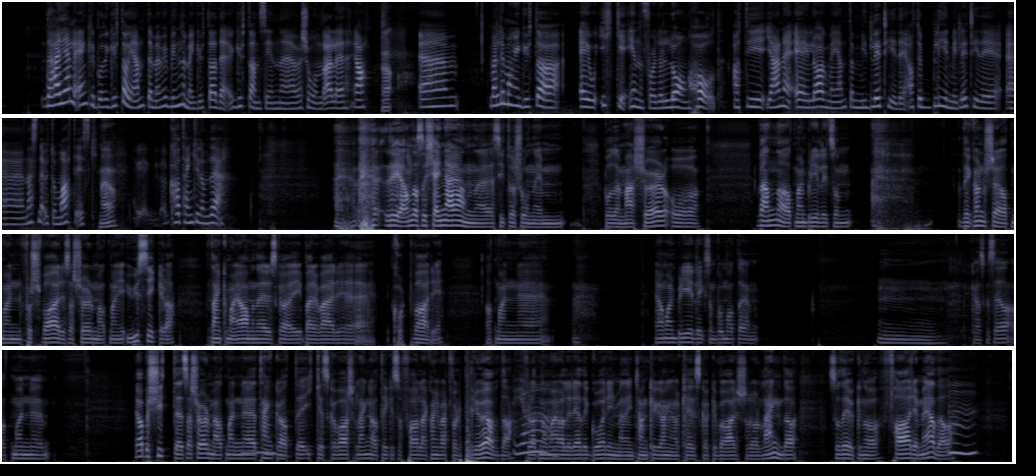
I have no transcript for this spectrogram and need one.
det her gjelder egentlig både gutter og jenter, men vi begynner med gutta, det, guttene sin eh, versjon, da, eller ja. Ja. Um, veldig mange gutter er jo ikke in for the long hold. At de gjerne er i lag med jenter midlertidig. At det blir midlertidig eh, nesten automatisk. ja. Hva tenker du om det? igjen da, så kjenner jeg igjen eh, situasjonen i både meg sjøl og venner, at man blir litt sånn Det er kanskje at man forsvarer seg sjøl med at man er usikker, da. Så tenker man ja, men det skal bare være eh, kortvarig. At man eh, Ja, man blir liksom på en måte mm, Hva jeg skal si, da? At man ja, beskytte seg sjøl med at man eh, Mm. tenker at det ikke skal vare så lenge, at det ikke er så farlig. Jeg kan i hvert fall prøve, da. Ja. For at når man allerede går inn med den tankegangen ok, det skal ikke vare så lenge, da, så det er jo ikke noe fare med det. da. Mm.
